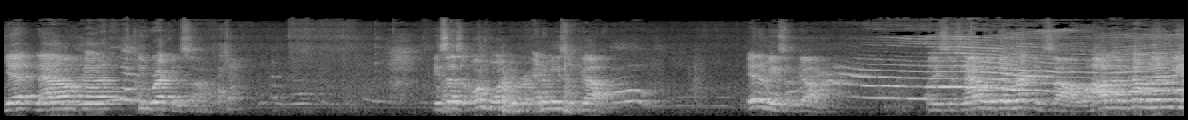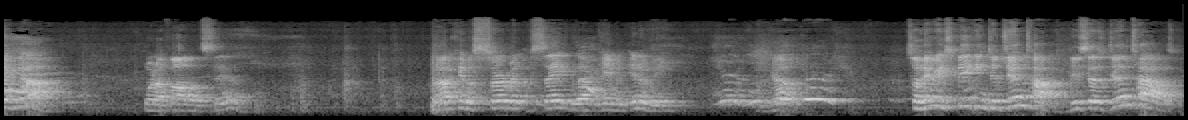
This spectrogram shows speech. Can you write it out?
yet now hath he reconciled. He says at one point we were enemies of God. Enemies of God. But he says now we've been reconciled. Well, how did I become an enemy of God? When I followed sin. When I became a servant of Satan, I became an enemy of God. So here he's speaking to Gentiles. He says, Gentiles,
